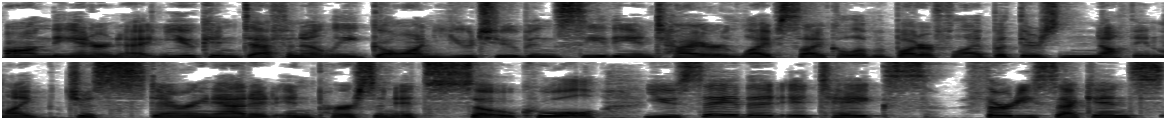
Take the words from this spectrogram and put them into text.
on the internet. You can definitely go on YouTube and see the entire life cycle of a butterfly, but there's nothing like just staring at it in person. It's so cool. You say that it takes 30 seconds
